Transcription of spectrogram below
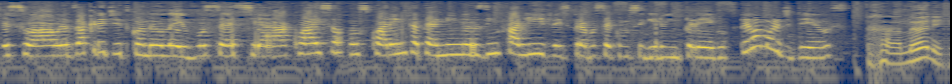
pessoal. Eu desacredito quando eu leio Você S.A. Quais são os 40 terninhos infalíveis pra você conseguir um emprego? Pelo amor de Deus. A Nani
